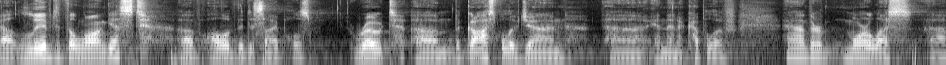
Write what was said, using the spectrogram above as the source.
uh, lived the longest of all of the disciples, wrote um, the Gospel of John, uh, and then a couple of, uh, they're more or less uh,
